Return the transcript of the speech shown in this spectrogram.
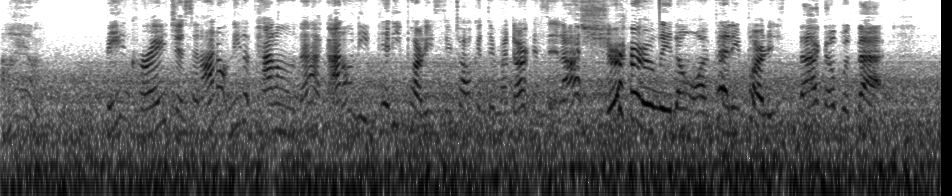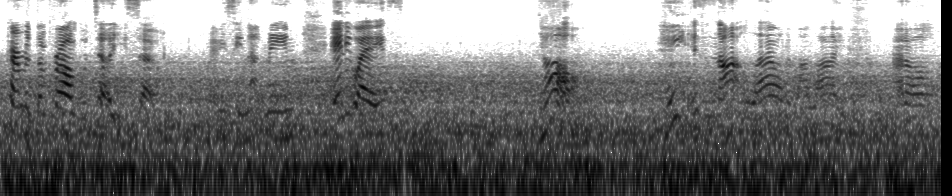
I am being courageous and I don't need a pat on the back. I don't need pity parties through talking through my darkness and I surely don't want petty parties. Back up with that. Kermit the Frog will tell you so. Have you seen that meme? Anyways, y'all, hate is not allowed in my life at all.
